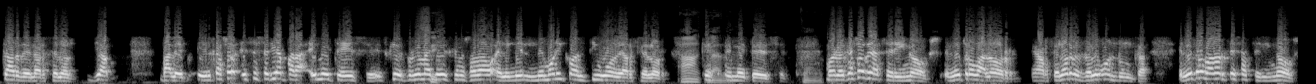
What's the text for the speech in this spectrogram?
tarde en Arcelor. Ya, vale, el caso, ese sería para MTS. Es que el problema que es que nos ha dado el, el mnemónico antiguo de Arcelor, Ah, que claro. es MTS. Bueno, el caso de Acerinox, el otro valor, Arcelor desde luego nunca. El otro valor que es Acerinox,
